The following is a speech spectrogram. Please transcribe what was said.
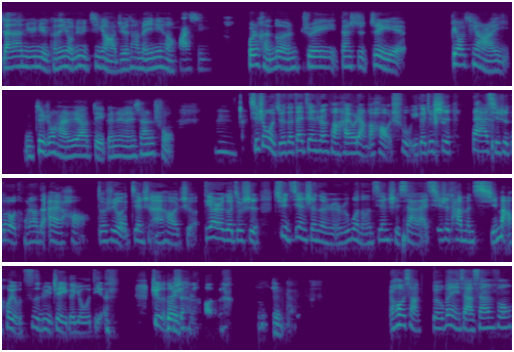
男男女女可能有滤镜啊，觉得他们一定很花心。或者很多人追，但是这也标签而已。你最终还是要得跟这个人相处。嗯，其实我觉得在健身房还有两个好处，一个就是大家其实都有同样的爱好，都是有健身爱好者。第二个就是去健身的人如果能坚持下来，其实他们起码会有自律这一个优点，这个都是很好的。是的。然后想就问一下三丰，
